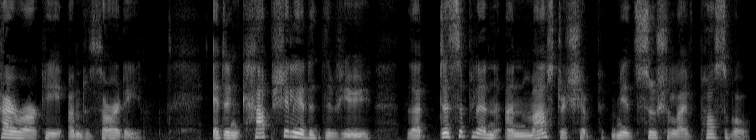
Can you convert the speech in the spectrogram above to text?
hierarchy and authority. It encapsulated the view that discipline and mastership made social life possible,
